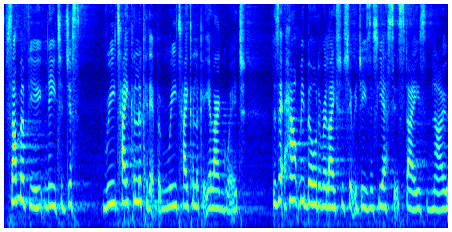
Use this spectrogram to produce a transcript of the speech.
Some of you need to just retake a look at it, but retake a look at your language. Does it help me build a relationship with Jesus? Yes, it stays. No,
